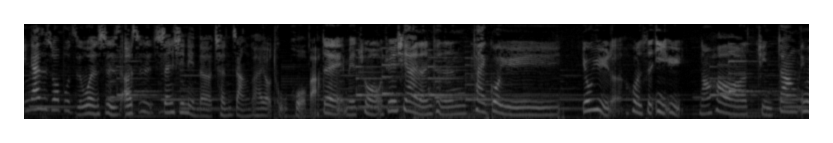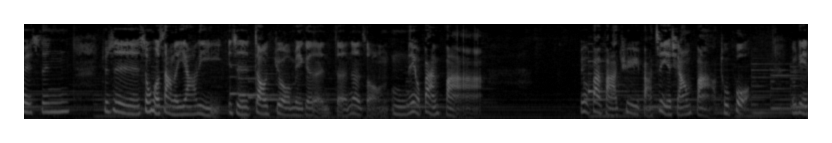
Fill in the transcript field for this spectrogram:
应该是说不止问世，而是身心灵的成长还有突破吧。对，没错。我觉得现在人可能太过于忧郁了，或者是抑郁，然后紧张，因为生就是生活上的压力，一直造就每个人的那种嗯没有办法，没有办法去把自己的想法突破，有点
